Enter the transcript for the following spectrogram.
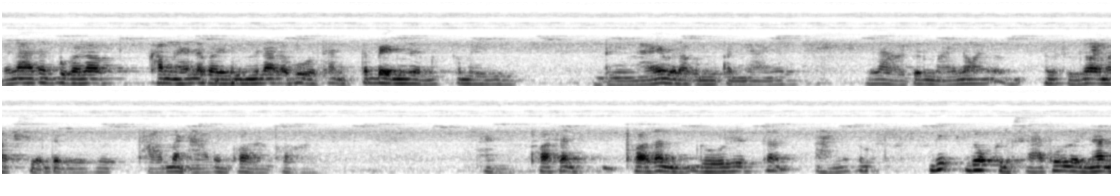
เวลาท่านพูดกับเราคำไหนเราก็ยินเวลาเราพูดกับท่านตะเบนเลยมันก็ไม่ได้ยินเป็นยังไงเวลาก็มีปัญญาเนี่ยเล่าจนหมายน้อยหนังสือน้อยมาเขียนแต่เลยถามปัญหาเป็นข้อเป็นข้อท่านพอท่านพอท่านรู้ท่านอ่านก็ยกขึ้นสาธุเลยนั่น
